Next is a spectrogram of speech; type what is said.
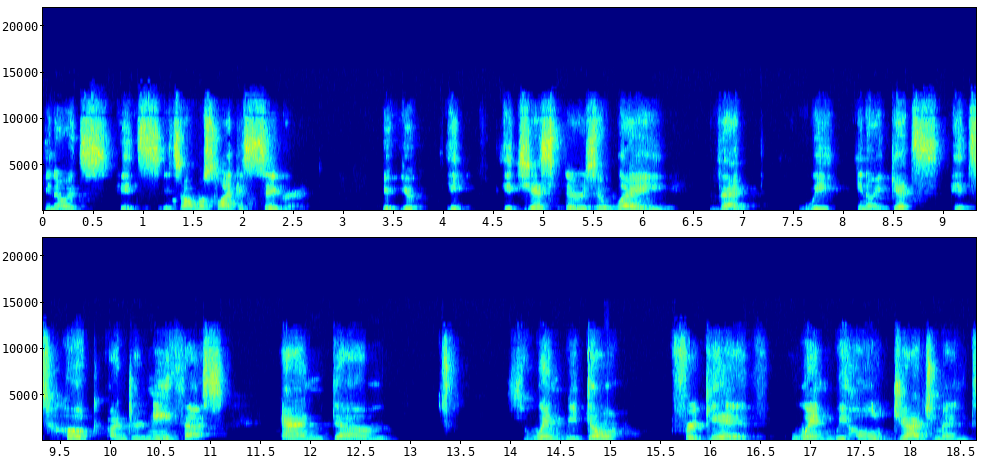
You know, it's it's it's almost like a cigarette. You you it it just there is a way that we you know it gets its hook underneath us and um, so when we don't forgive when we hold judgment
